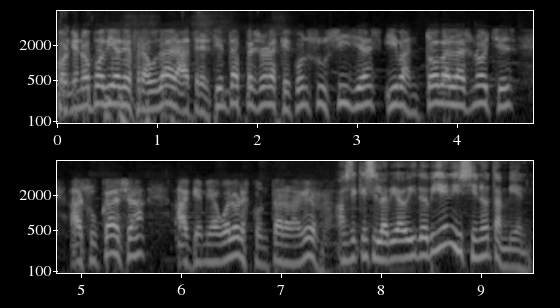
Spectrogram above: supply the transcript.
Porque no podía defraudar a 300 personas que con sus sillas iban todas las noches a su casa a que mi abuelo les contara la guerra. Así que si lo había oído bien y si no, también.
